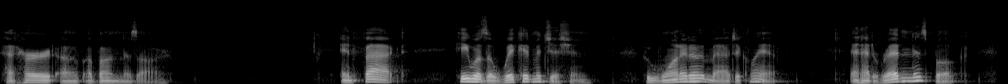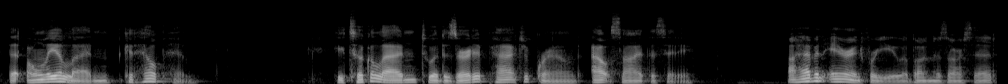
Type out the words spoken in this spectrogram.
had heard of Abanazar. In fact, he was a wicked magician who wanted a magic lamp, and had read in his book that only Aladdin could help him. He took Aladdin to a deserted patch of ground outside the city. I have an errand for you, Abanazar said.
